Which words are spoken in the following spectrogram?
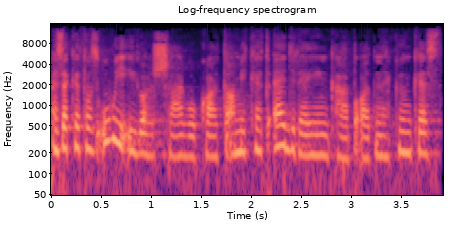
ezeket az új igazságokat, amiket egyre inkább ad nekünk, ezt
